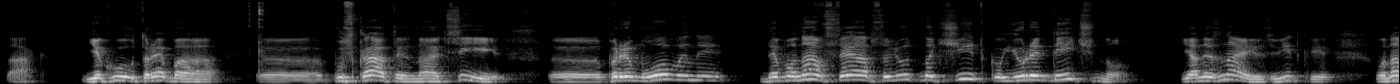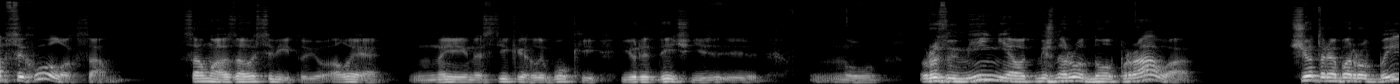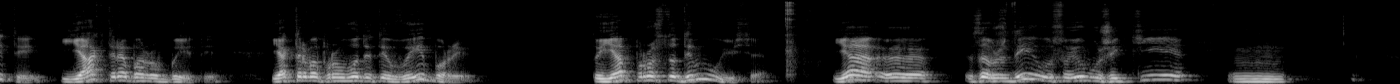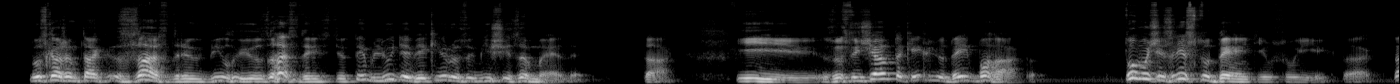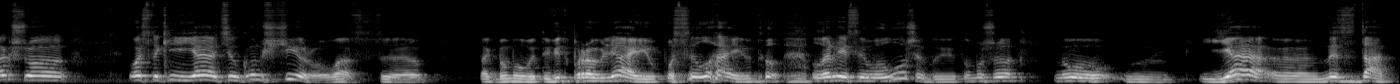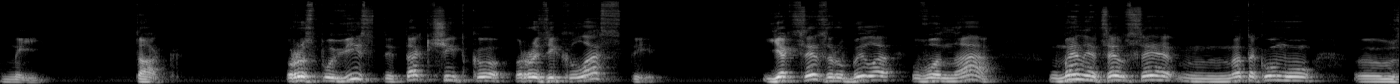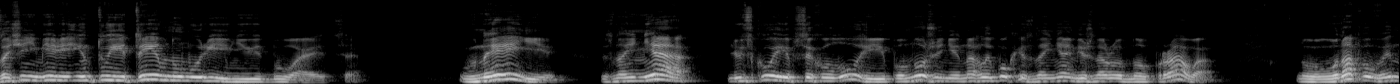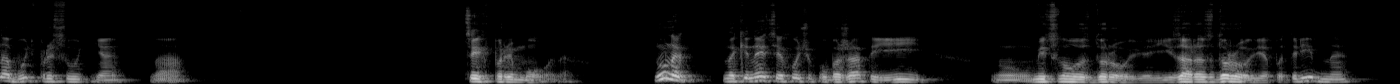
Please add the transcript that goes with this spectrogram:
так, яку треба пускати на ці е, перемовини, де вона все абсолютно чітко, юридично. Я не знаю, звідки вона психолог сам, сама за освітою, але в неї настільки глибокі юридичні е, ну, розуміння от міжнародного права, що треба робити, як треба робити, як треба проводити вибори, то я просто дивуюся. Я е, завжди у своєму житті, ну, скажімо так, заздрив білою заздрістю тим людям, які розумніші за мене. Так. І зустрічав таких людей багато, в тому числі студентів своїх. Так, так що, ось такі я цілком щиро вас, е, так би мовити, відправляю, посилаю до Лариси Волошиної, тому що ну, я е, не здатний так розповісти, так чітко розікласти, як це зробила вона. У мене це все на такому, е, в значній мірі, інтуїтивному рівні відбувається. В неї знання людської психології, помножені на глибоке знання міжнародного права, ну, вона повинна бути присутня на цих перемовинах. Ну, на, на кінець я хочу побажати їй ну, міцного здоров'я. Їй зараз здоров'я потрібне.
